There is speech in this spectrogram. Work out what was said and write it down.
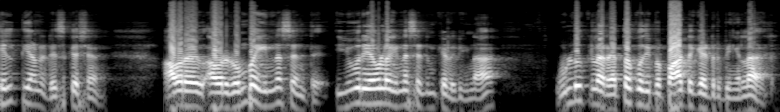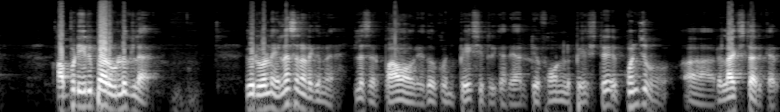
ஹெல்த்தியான டிஸ்கஷன் அவர் அவர் ரொம்ப இன்னசென்ட்டு இவர் எவ்வளோ இன்னசென்ட்னு கேட்டுட்டிங்கன்னா உள்ளுக்குள்ள ரத்த கொதிப்பு பாட்டு கேட்டிருப்பீங்கல்ல அப்படி இருப்பார் உள்ளுக்குள்ள. இவர் ஒன்றும் என்ன சார் நடக்குதுன்னு இல்லை சார் பாவம் அவர் ஏதோ கொஞ்சம் பேசிட்டு இருக்கார். யார்கிட்டயோ ஃபோனில் பேசிட்டு கொஞ்சம் ரிலாக்ஸ்டாக இருக்கார்.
